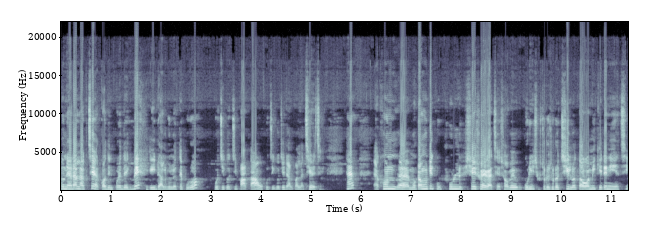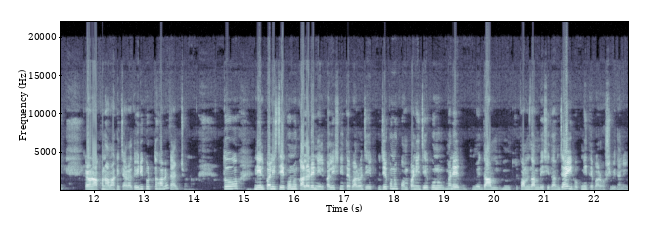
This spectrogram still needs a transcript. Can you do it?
তো ন্যাড়া লাগছে, আর কদিন পরে দেখবে এই ডালগুলোতে পুরো কচি কচি পাতা ও কচি কচি ডালপালা ছেড়েছে। হ্যাঁ এখন মোটামুটি ফুল শেষ হয়ে গেছে, সবে কুড়ি ছোটো ছোটো ছিল, তাও আমি কেটে নিয়েছি। কারণ এখন আমাকে চারা তৈরি করতে হবে, তার জন্য। তো নেল পালিশ যে কোনো কালারের নেল পালিশ নিতে পারো, যে যে কোনো কোম্পানি যে কোনো মানে দাম, কম দাম, বেশি দাম, যাই হোক, নিতে পারো, অসুবিধা নেই।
